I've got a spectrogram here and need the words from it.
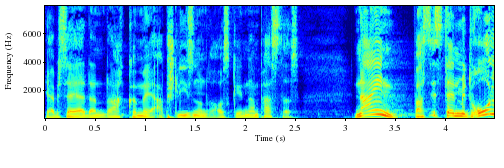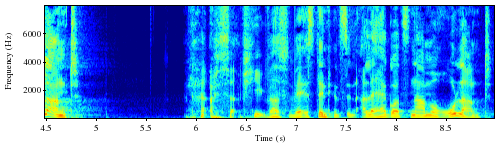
Ja, habe ich gesagt, ja, danach können wir ja abschließen und rausgehen, dann passt das. Nein, was ist denn mit Roland? Da habe ich gesagt, wie, was, wer ist denn jetzt in aller Herrgottsname Roland?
